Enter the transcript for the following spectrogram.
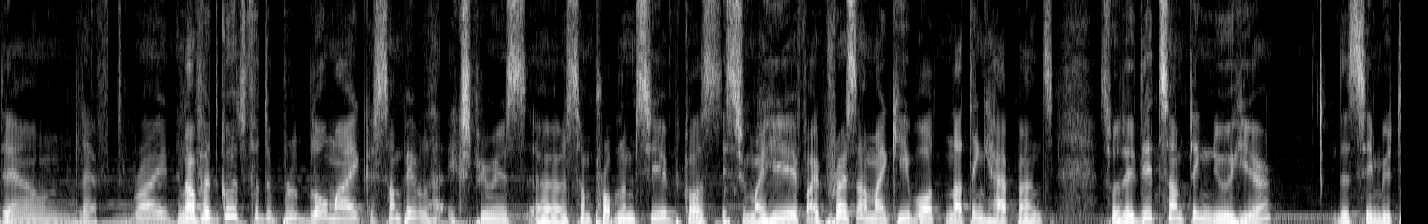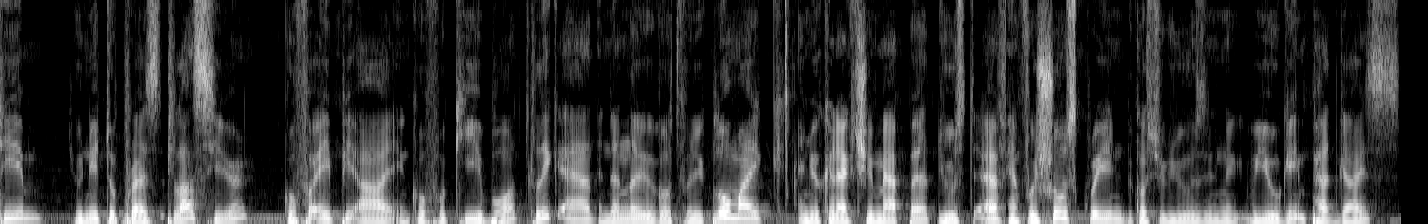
down left right. And now if it goes for the blow mic some people experience uh, some problems here because it's my here if i press on my keyboard nothing happens. So they did something new here. The Cemu team. You need to press plus here go for API and go for keyboard, click add, and then you go for the blow mic and you can actually map it, use the F. And for show screen, because you're using the Wii U gamepad, guys,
